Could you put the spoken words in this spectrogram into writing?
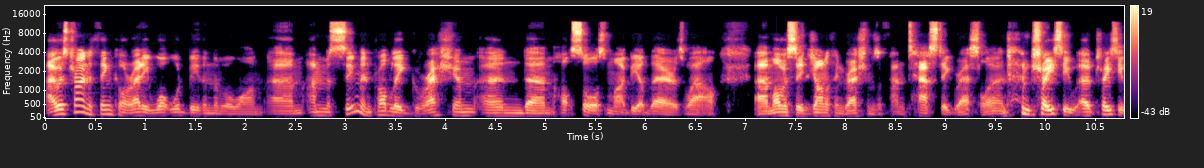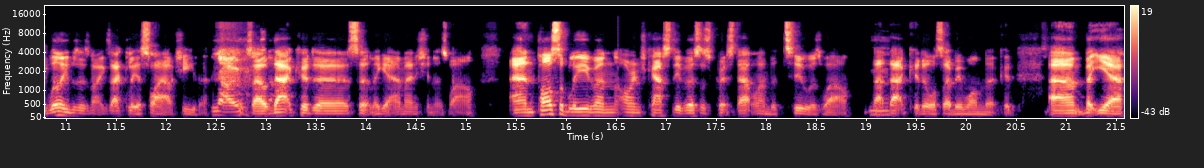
I was trying to think already what would be the number one. Um, I'm assuming probably Gresham and um, Hot Sauce might be up there as well. Um, obviously Jonathan Gresham's a fantastic wrestler, and, and Tracy uh, Tracy Williams is not exactly a slouch either. No. So that could uh, certainly get a mention as well, and possibly even Orange Cassidy versus Kris Statlander too as well. That Mm. that could also be one that could. Um, but yeah,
